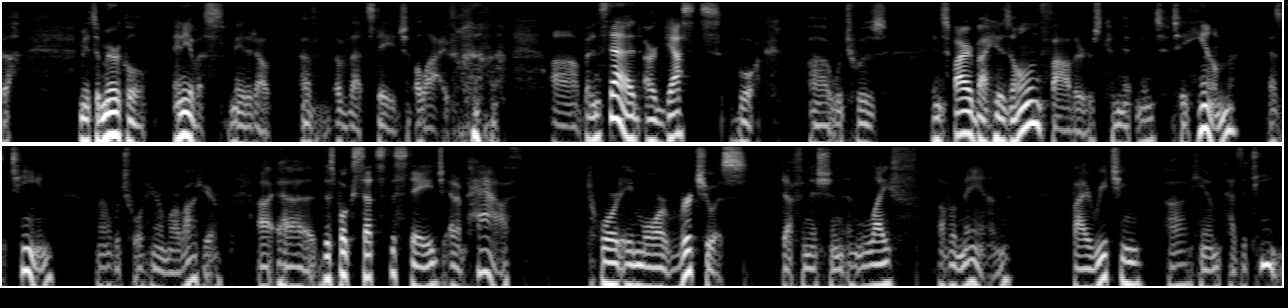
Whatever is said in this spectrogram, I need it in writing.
Ugh. I mean, it's a miracle any of us made it out of, of that stage alive. uh, but instead, our guest's book, uh, which was inspired by his own father's commitment to him as a teen, uh, which we'll hear more about here, uh, uh, this book sets the stage and a path toward a more virtuous definition and life of a man by reaching uh, him as a teen.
